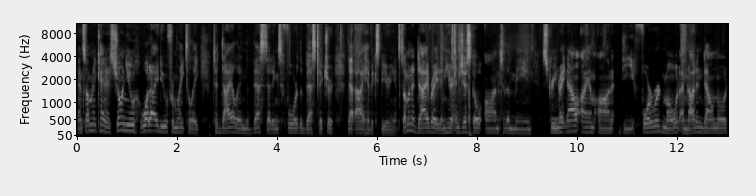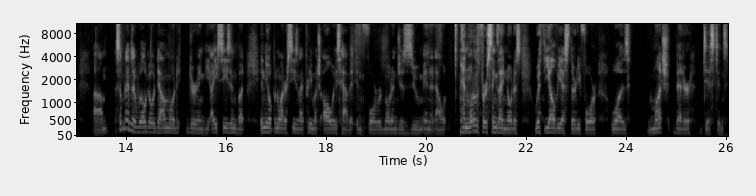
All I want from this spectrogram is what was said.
And so I'm to kind of showing you what I do from lake to lake to dial in the best settings for the best picture that I have experienced. So I'm going to dive right in here and just go on to the main screen. Right now I am on the forward mode. I'm not in down mode. Um, sometimes I will go down mode during the ice season, but in the open water season, I pretty much always have it in forward mode and just zoom in and out. And one of the first things I noticed with the LVS 34 was much better distance.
